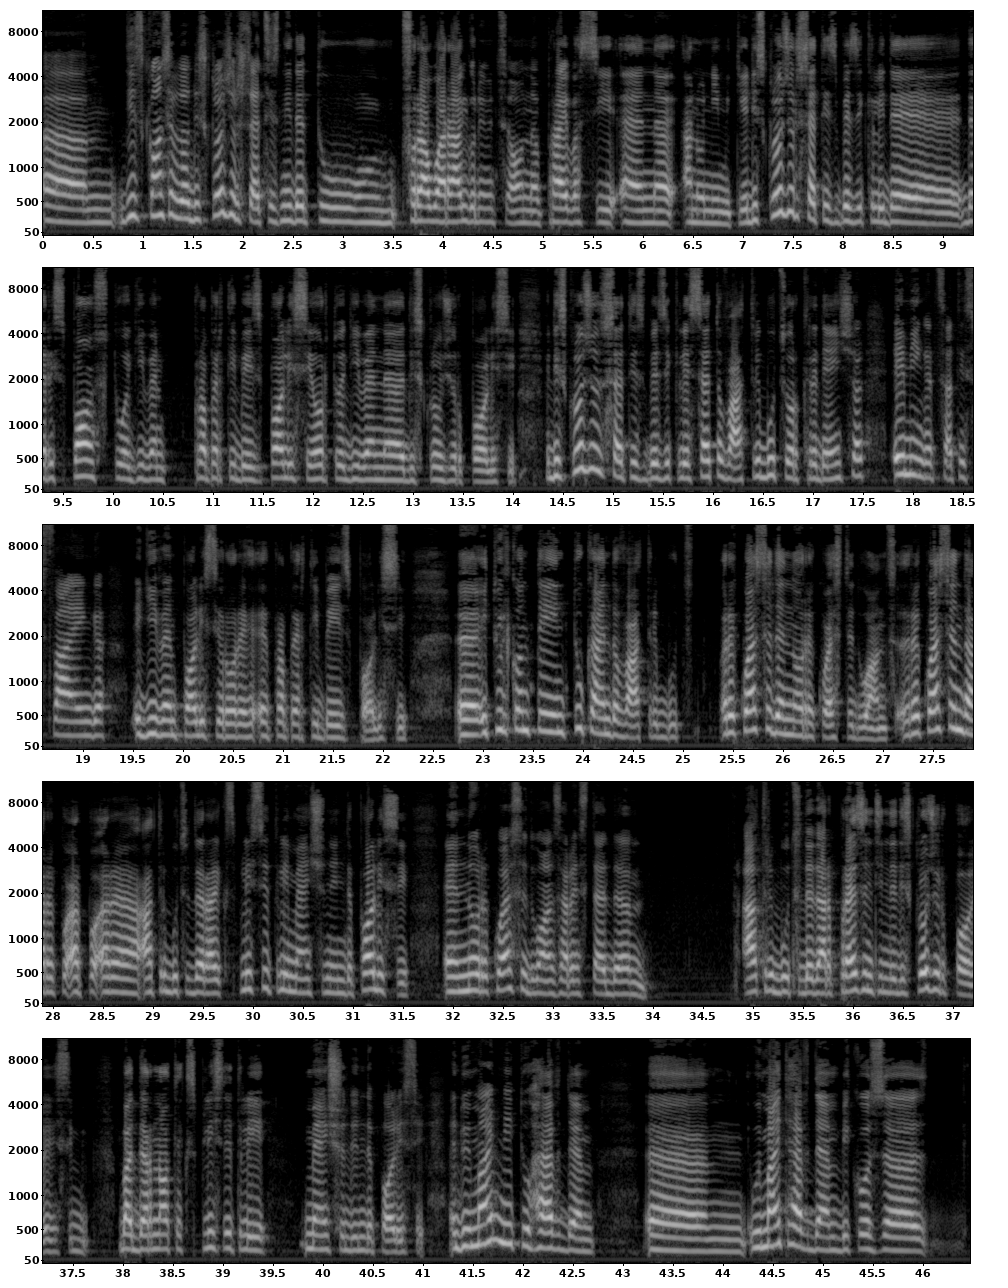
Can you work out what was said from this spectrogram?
um, this concept of disclosure sets is needed to, for our algorithms on uh, privacy and uh, anonymity. A disclosure set is basically the, the response to a given property-based policy or to a given uh, disclosure policy. A disclosure set is basically a set of attributes or credentials aiming at satisfying a given policy or a, a property-based policy. Uh, it will contain two kinds of attributes requested and non-requested ones. Requested are, are, are, uh, attributes that are explicitly mentioned in the policy, and non-requested ones are instead um, attributes that are present in the disclosure policy, but they're not explicitly mentioned in the policy. And we might need to have them, um, we might have them because, uh,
